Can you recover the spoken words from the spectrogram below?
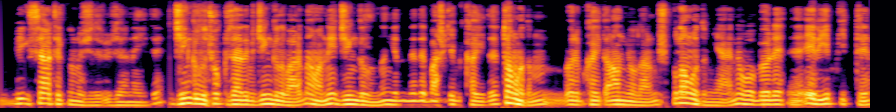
bilgisayar teknolojileri üzerineydi. Jingle'ı çok güzel bir jingle'ı vardı ama ne jingle'ının ne de başka bir kaydı tutamadım. Böyle bir kayıt almıyorlarmış. Bulamadım yani. O böyle e, eriyip gitti.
